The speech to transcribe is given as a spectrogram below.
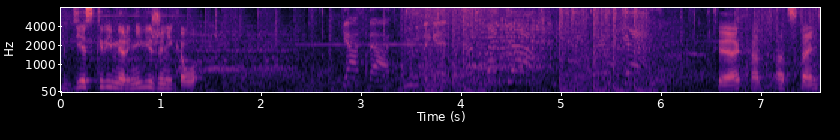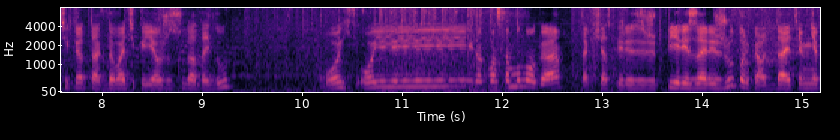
Где скример? Не вижу никого. Так, от, отстаньте-ка. Так, давайте-ка я уже сюда дойду. Ой, ой-ой-ой-ой-ой-ой, как вас там много, а. Так, сейчас перезаряжу, перезаряжу только. Дайте мне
